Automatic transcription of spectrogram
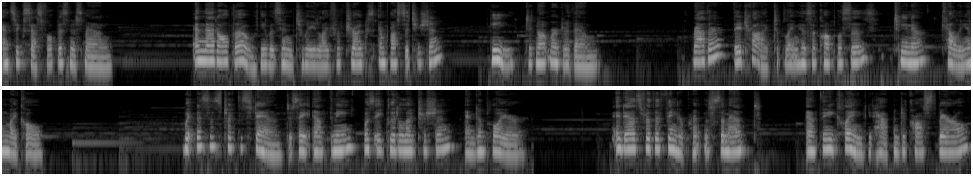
and successful businessman. And that although he was into a life of drugs and prostitution, he did not murder them. Rather, they tried to blame his accomplices, Tina, Kelly, and Michael. Witnesses took the stand to say Anthony was a good electrician and employer. And as for the fingerprint in the cement, Anthony claimed he'd happened to cross the barrel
